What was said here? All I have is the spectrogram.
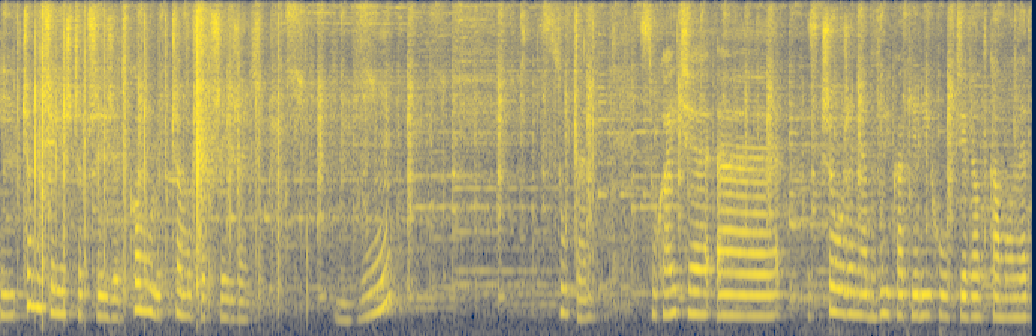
I czemu się jeszcze przyjrzeć? Komu lub czemu się przyjrzeć? Mhm. Super. Słuchajcie, e, z przełożenia dwójka kielichów, dziewiątka monet,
